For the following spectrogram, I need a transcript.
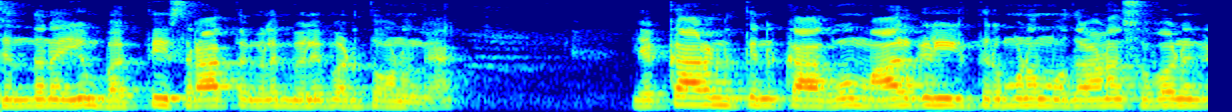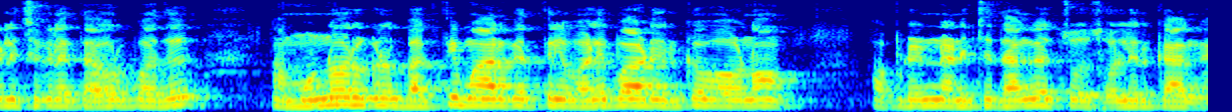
சிந்தனையும் பக்தி சிராத்தங்களையும் வெளிப்படுத்தணுங்க. எக்காரணத்திற்காகவும் மார்கழியில் திருமணம் முதலான சுப நிகழ்ச்சிகளை தவிர்ப்பது நம் முன்னோர்கள் பக்தி மார்க்கத்தில் வழிபாடு இருக்க வேணும் அப்படின்னு நினச்சி தாங்க சொ சொல்லியிருக்காங்க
